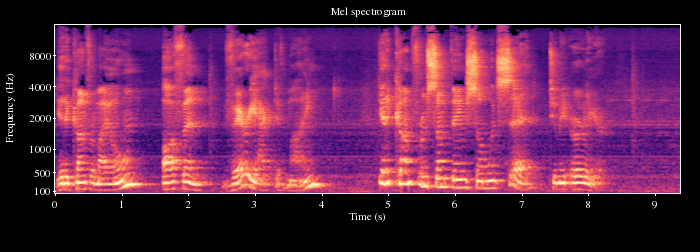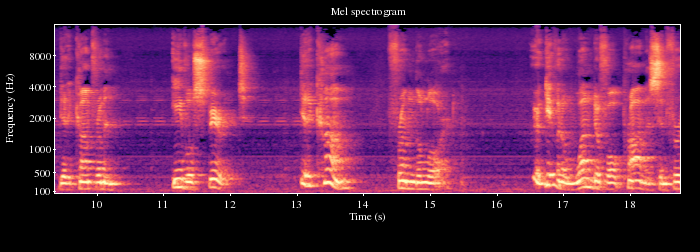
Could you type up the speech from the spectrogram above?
Did it come from my own, often very active mind? Did it come from something someone said to me earlier? Did it come from an evil spirit? Did it come from the Lord? We're given a wonderful promise in 1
